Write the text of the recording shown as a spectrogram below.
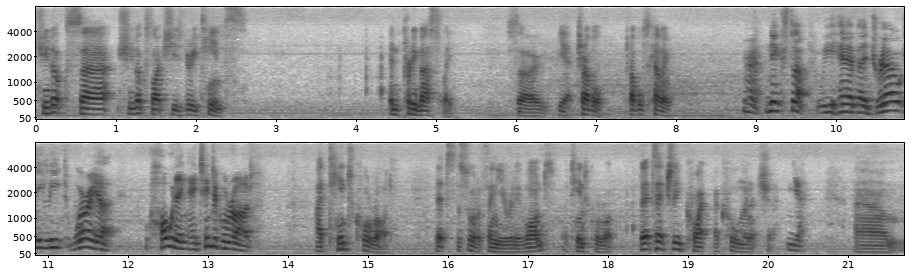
She looks uh, she looks like she's very tense and pretty muscly. So yeah, trouble. Trouble's coming. Alright, next up we have a Drow Elite Warrior holding a tentacle rod. A tentacle rod. That's the sort of thing you really want. A tentacle rod. That's actually quite a cool miniature. Yeah. Um,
